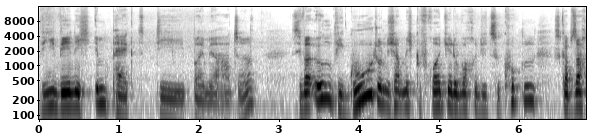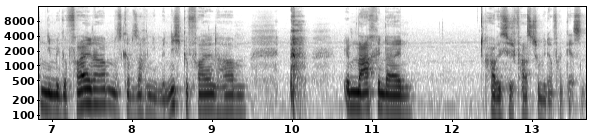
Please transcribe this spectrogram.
wie wenig Impact die bei mir hatte. Sie war irgendwie gut und ich habe mich gefreut, jede Woche die zu gucken. Es gab Sachen, die mir gefallen haben, es gab Sachen, die mir nicht gefallen haben. Im Nachhinein habe ich sie fast schon wieder vergessen.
